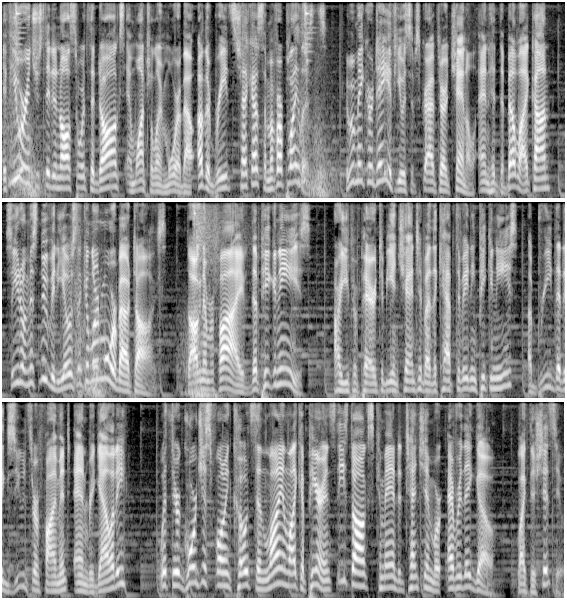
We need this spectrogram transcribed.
If you are interested in all sorts of dogs and want to learn more about other breeds, check out some of our playlists. It would make our day if you would subscribe to our channel and hit the bell icon so you don't miss new videos and can learn more about dogs. Dog number 5, the Pekingese. Are you prepared to be enchanted by the captivating Pekingese, a breed that exudes refinement and regality? With their gorgeous flowing coats and lion-like appearance, these dogs command attention wherever they go. Like the Shih Tzu,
